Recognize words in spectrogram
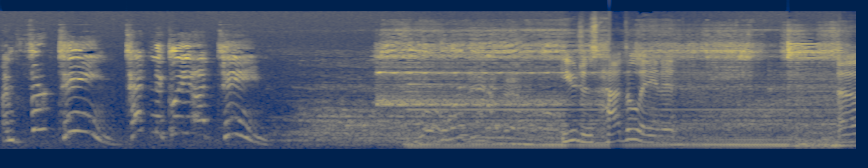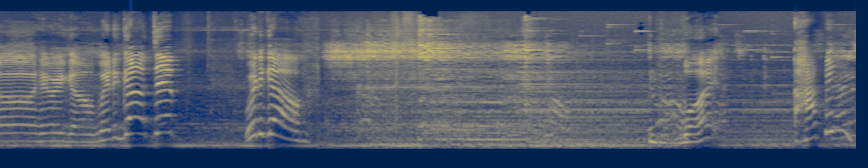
I'm 13. Technically a teen. You just had to lay in it. Oh, here we go. Way to go, Dip! Way to go! What happened?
